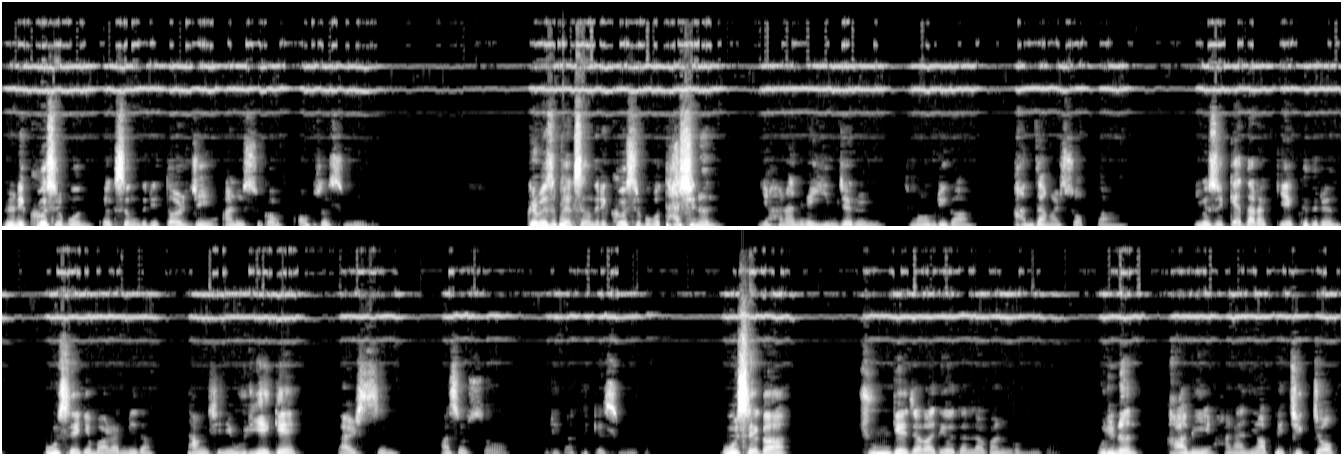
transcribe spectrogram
그러니 그것을 본 백성들이 떨지 않을 수가 없었습니다. 그러면서 백성들이 그것을 보고 다시는 이 하나님의 임재를 정말 우리가 감당할 수 없다. 이것을 깨달았기에 그들은 모세에게 말합니다. 당신이 우리에게 말씀하소서 우리가 듣겠습니다. 모세가 중개자가 되어달라고 하는 겁니다. 우리는 감히 하나님 앞에 직접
